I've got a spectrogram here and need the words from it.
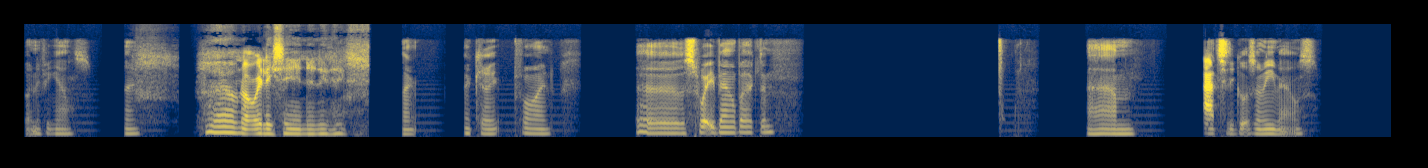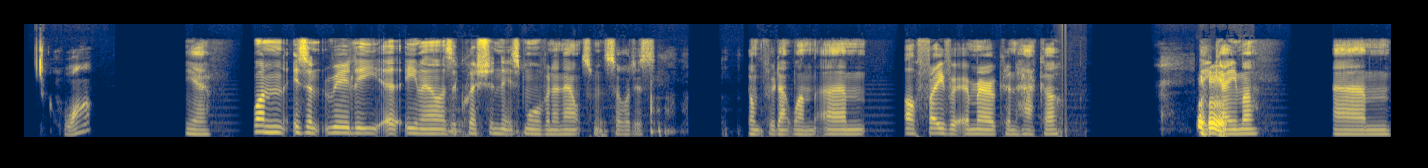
Got anything else? I'm not really seeing anything. Okay, fine. Uh, the sweaty mailbag then. Um, actually got some emails. What? Yeah. One isn't really an email as a question, it's more of an announcement, so I'll just jump through that one. Um, our favourite American hacker, a gamer, um,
